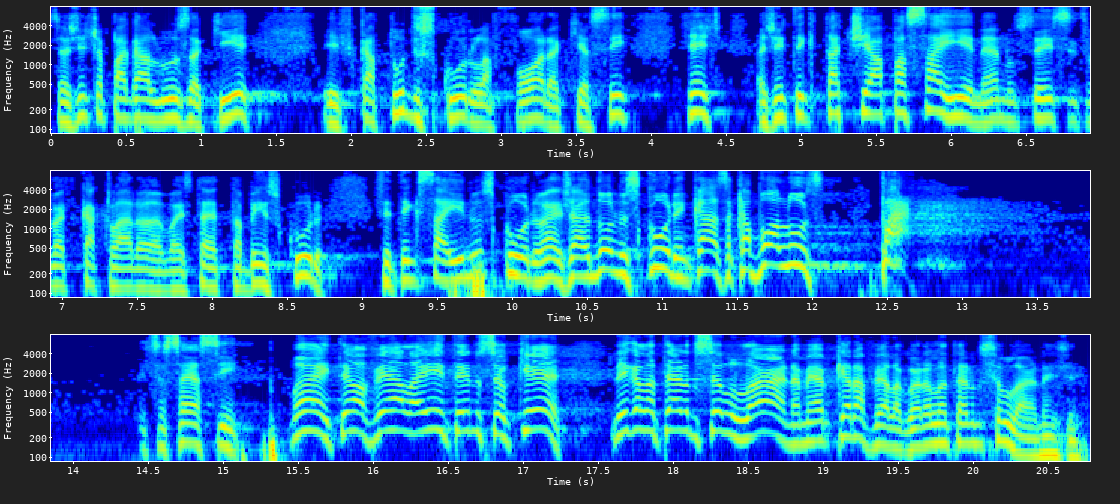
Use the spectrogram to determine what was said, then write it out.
Se a gente apagar a luz aqui e ficar tudo escuro lá fora, aqui assim, gente, a gente tem que tatear para sair, né? Não sei se vai ficar claro, vai estar tá bem escuro. Você tem que sair no escuro, né? Já andou no escuro em casa, acabou a luz, pá! Aí você sai assim, mãe, tem uma vela aí, tem não sei o quê, liga a lanterna do celular. Na minha época era vela, agora é lanterna do celular, né, gente?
